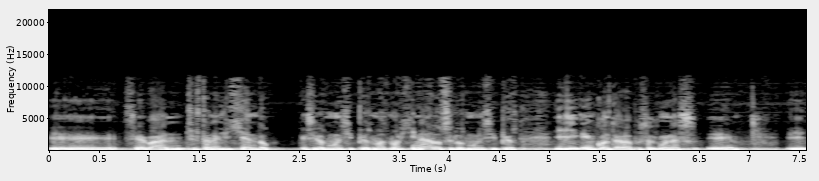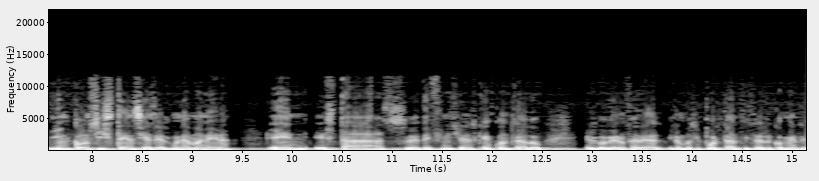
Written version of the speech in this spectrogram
eh, se van, se están eligiendo que si los municipios más marginados, si los municipios y encontraba pues algunas eh, eh, inconsistencias de alguna manera en estas definiciones que ha encontrado el gobierno federal. Y lo más importante que les recomiendo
